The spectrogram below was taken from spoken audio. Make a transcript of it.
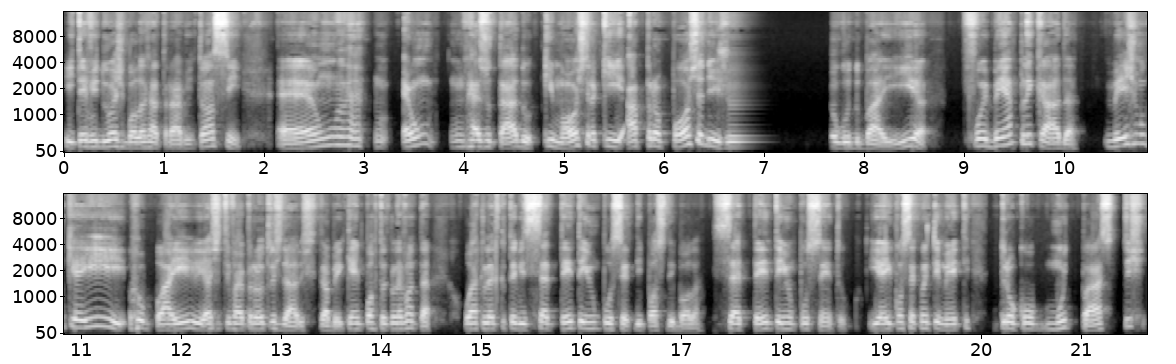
e teve duas bolas na trave. Então, assim, é um, é um, um resultado que mostra que a proposta de jogo do Bahia foi bem aplicada. Mesmo que aí, aí a gente vai para outros dados também, que é importante levantar. O Atlético teve 71% de posse de bola. 71%. E aí, consequentemente, trocou muito passes,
